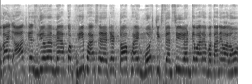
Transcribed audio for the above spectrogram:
तो गाइज़ आज के इस वीडियो में मैं आपको फ्री फायर से related top five most expensive event के बारे में बताने वाला हूँ।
